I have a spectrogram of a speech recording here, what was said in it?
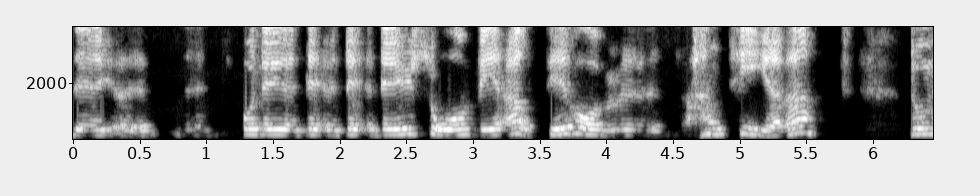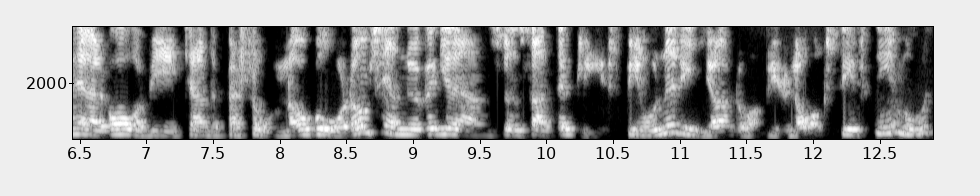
det, och det, det, det, det är ju så vi alltid har hanterat de här avvikande personerna och går de sen över gränsen så att det blir spioneri, ja då har vi ju lagstiftning emot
